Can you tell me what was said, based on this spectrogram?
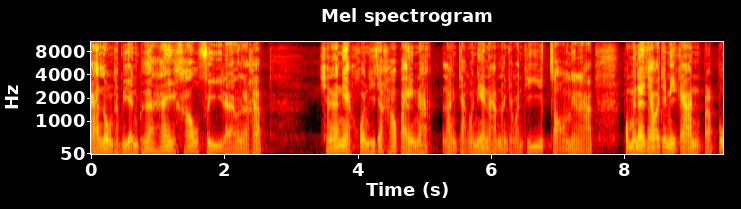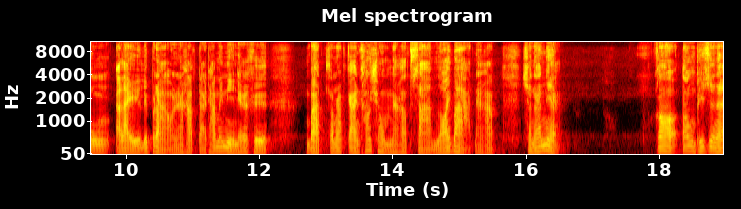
การลงทะเบียนเพื่อให้เข้าฟรีแล้วนะครับ ฉะนั้นเนี่ยคนที่จะเข้าไปนะหลังจากวันนี้นะครับ หลังจากวันที่ 22 เนี่ยนะครับ ผมไม่แน่ใจว่าจะมีการปรับปรุงอะไรหรือเปล่านะครับ แต่ถ้าไม่มีเนี่ยก็คือ บัตรสำหรับการเข้าชมนะครับ 300 บาทนะครับ ฉะนั้นเนี่ยก็ต้องพิจารณา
